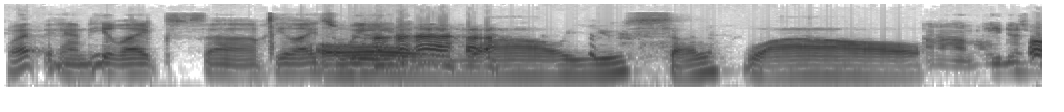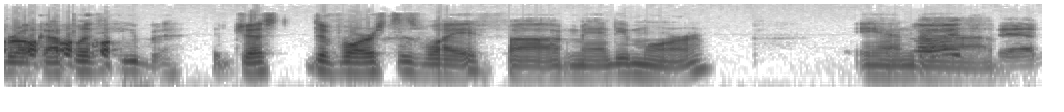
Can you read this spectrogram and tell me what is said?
What? and he likes uh, he likes Oh weed. wow, you son! Wow. Um, he just broke up with he just divorced his wife, uh, Mandy Moore, and Oh, uh, bad.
